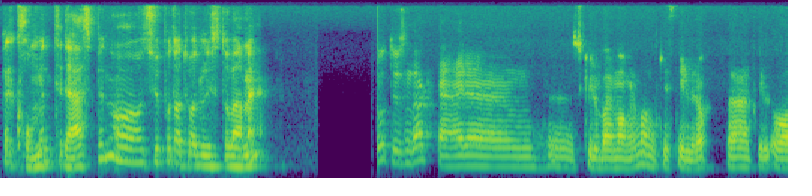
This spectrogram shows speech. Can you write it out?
velkommen til deg, Espen, og supert at du hadde lyst til å være med. Jo, tusen takk. Det er, skulle bare mangle man ikke stiller opp til å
